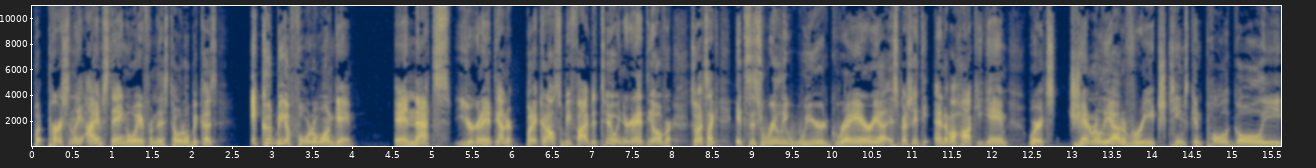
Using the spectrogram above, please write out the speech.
But personally, I am staying away from this total because it could be a four to one game. And that's you're gonna hit the under, but it could also be five to two, and you're gonna hit the over. So it's like it's this really weird gray area, especially at the end of a hockey game where it's generally out of reach. Teams can pull a goalie,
